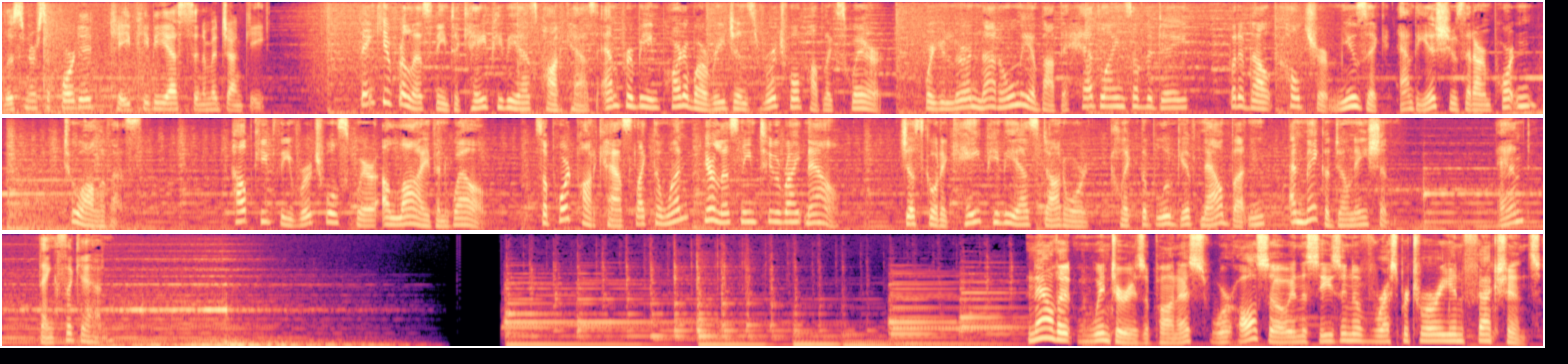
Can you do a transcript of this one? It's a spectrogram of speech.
Listener supported KPBS Cinema Junkie. Thank you for listening to KPBS Podcast and for being part of our region's virtual public square, where you learn not only about the headlines of the day, but about culture, music, and the issues that are important to all of us. Help keep the virtual square alive and well. Support podcasts like the one you're listening to right now. Just go to kpbs.org, click the blue Give Now button, and make a donation. And thanks again. Now that winter is upon us, we're also in the season of respiratory infections.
